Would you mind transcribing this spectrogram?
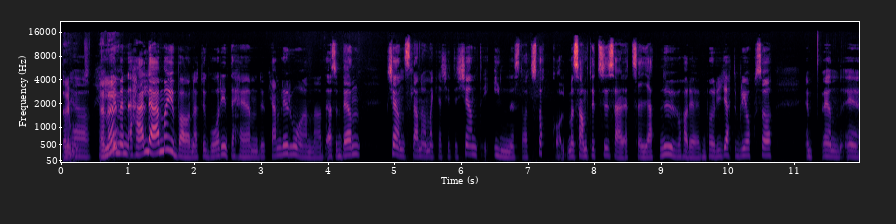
Däremot. Ja. Eller? Nej, men här lär man ju barn att du går inte hem, du kan bli rånad. Alltså den känslan har man kanske inte känt i innerstad Stockholm. Men samtidigt så är det så här att säga att nu har det börjat. Det blir också en, en eh,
